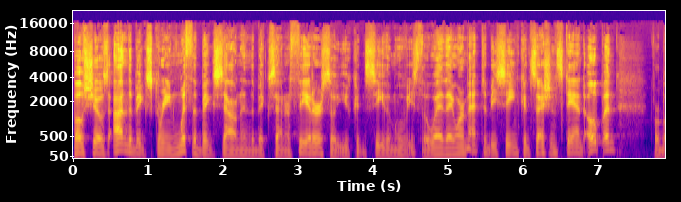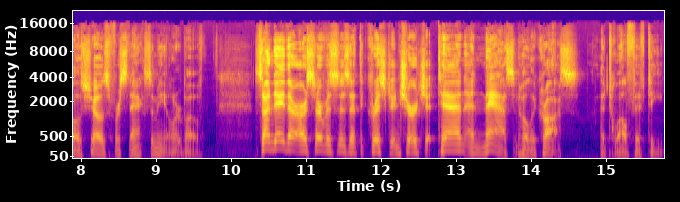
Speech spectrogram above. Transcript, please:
Both shows on the big screen with the big sound in the Big Center Theater so you can see the movies the way they were meant to be seen. Concession stand open for both shows for snacks, a meal, or both. Sunday there are services at the Christian Church at 10 and Mass at Holy Cross at 12:15.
